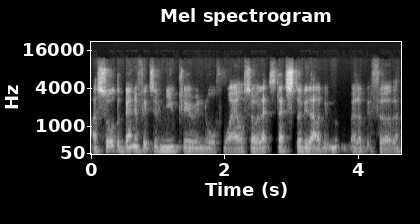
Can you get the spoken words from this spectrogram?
I saw the benefits of nuclear in North Wales, so let's let's study that a bit a little bit further.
